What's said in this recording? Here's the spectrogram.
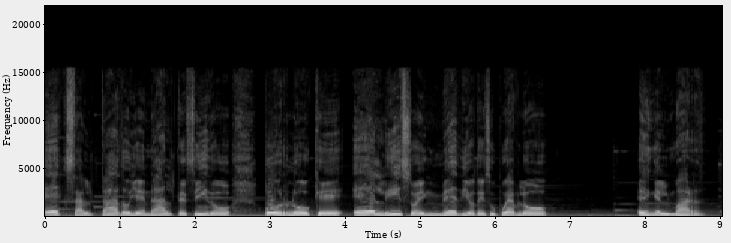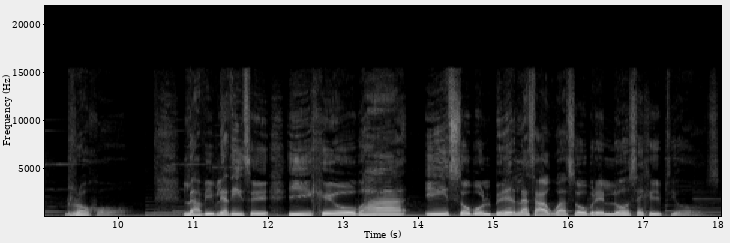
exaltado y enaltecido por lo que Él hizo en medio de su pueblo en el mar rojo. La Biblia dice, y Jehová hizo volver las aguas sobre los egipcios.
